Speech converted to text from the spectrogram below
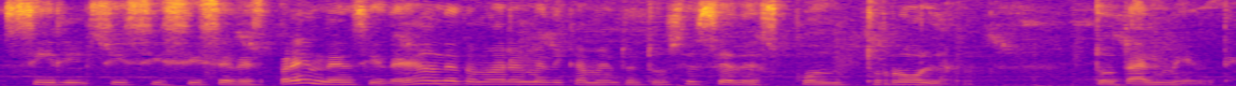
si, si, si, si se desprenden, si dejan de tomar el medicamento, entonces se descontrolan totalmente.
